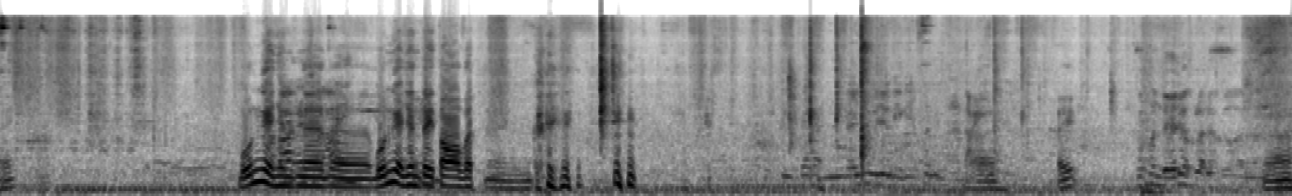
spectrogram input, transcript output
Đấy. Bốn nghệ nhân anh. bốn nghệ nhân tây to vật. Cái này đấy như cái, cái phân đáy đấy. Cứ phần đế được là được rồi. À.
